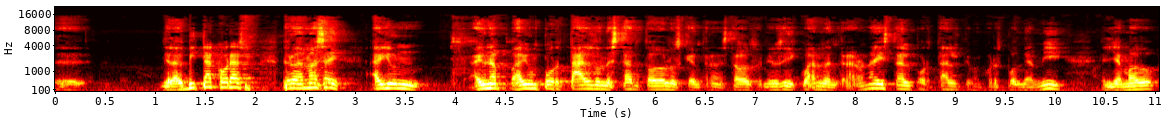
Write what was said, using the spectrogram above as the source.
eh, de las bitácoras, pero además hay, hay, un, hay, una, hay un portal donde están todos los que entran a Estados Unidos y cuándo entraron. Ahí está el portal que me corresponde a mí, el llamado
